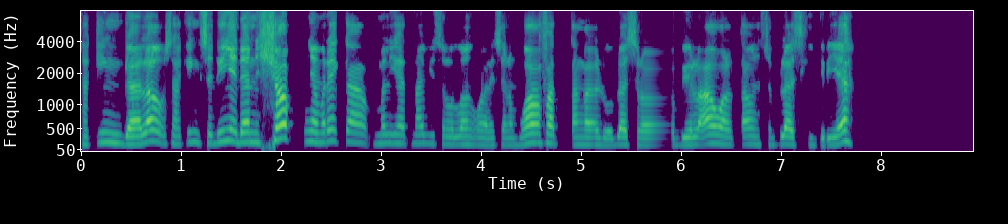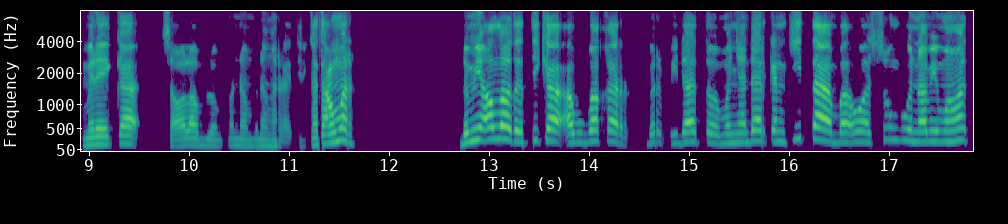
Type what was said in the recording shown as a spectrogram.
saking galau, saking sedihnya dan shocknya mereka melihat Nabi Shallallahu Alaihi Wasallam wafat tanggal 12 Rabiul Awal tahun 11 Hijriah. Mereka seolah belum pernah mendengar ayat ini. Kata Umar, demi Allah ketika Abu Bakar berpidato menyadarkan kita bahwa sungguh Nabi Muhammad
